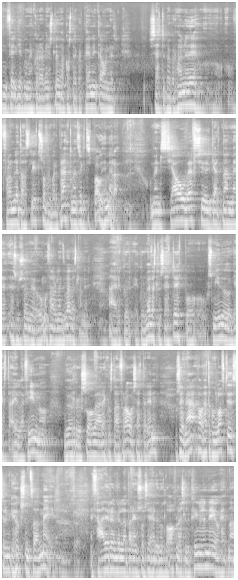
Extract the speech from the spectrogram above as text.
hún fer gegnum einhverja vinslu, það kostar einhver peninga, hún er sett upp einhver hönnuði og, framleita allt slíkt, svo fyrir bara í prent og menn ekki að spá í því meira. Og menn sjá vefsíður gerðnan með þessum sömu augum og það eru lendi vefverslanir. Það er einhver, einhver vefverslun sett upp og, og smíðuð og gert ægilega fín og vörur sogaðar einhver stað frá og settar inn og segjum, ja, þá er þetta komið loftið, þurfum ekki að hugsa um það meir. En það er raunverulega bara eins og sé, hérna, náttúrulega opna veslinu kringlunni og hérna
